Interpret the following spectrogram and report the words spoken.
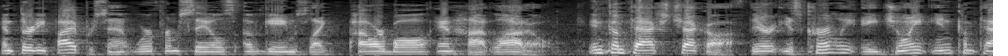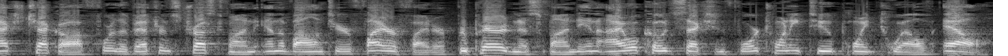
and 35% were from sales of games like Powerball and Hot Lotto. Income tax checkoff. There is currently a joint income tax checkoff for the Veterans Trust Fund and the Volunteer Firefighter Preparedness Fund in Iowa Code Section 422.12L.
